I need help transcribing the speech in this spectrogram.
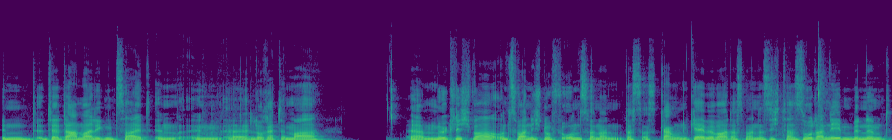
in der damaligen Zeit in, in äh, Lorette Mar äh, möglich war, und zwar nicht nur für uns, sondern dass das gang und gäbe war, dass man sich da so daneben benimmt,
